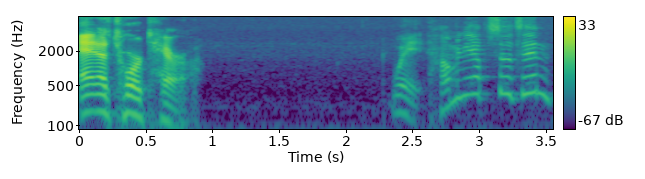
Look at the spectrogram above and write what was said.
and a Torterra. Wait, how many episodes in?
